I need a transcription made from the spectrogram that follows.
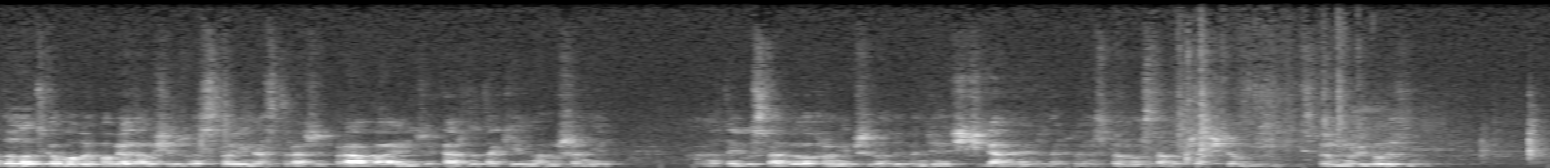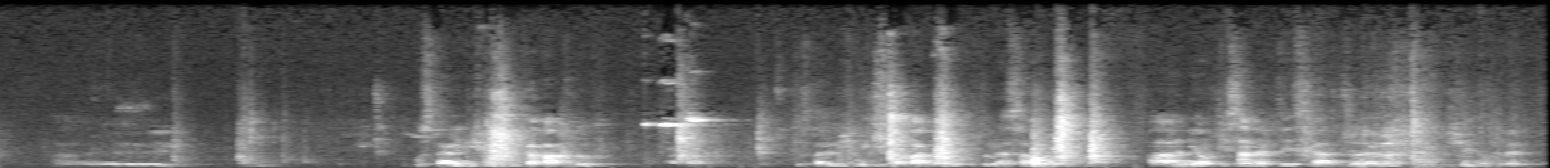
a dodatkowo wypowiadał się, że stoi na straży prawa i że każde takie naruszenie tej ustawy o ochronie przyrody będzie ścigane, że tak powiem, z pełną stanowczością i, z pełnym rygoryzmem. Yy, Ustaliliśmy kilka faktów. Ustaliliśmy kilka faktów, które są nieopisane w tej skardze. Dzień dobry.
